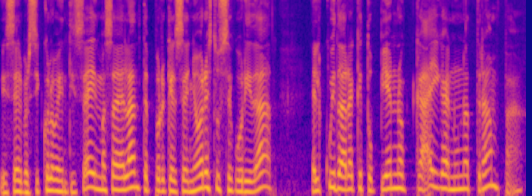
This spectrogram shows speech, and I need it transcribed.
Dice el versículo 26 más adelante, porque el Señor es tu seguridad, Él cuidará que tu pie no caiga en una trampa.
